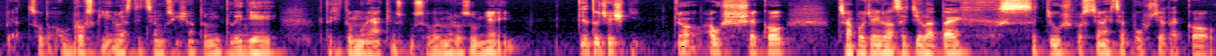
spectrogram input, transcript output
opět. Jsou to obrovské investice, musíš na to mít lidi, kteří tomu nějakým způsobem rozumějí je to těžký. Jo, a už jako třeba po těch 20 letech se ti už prostě nechce pouštět jako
